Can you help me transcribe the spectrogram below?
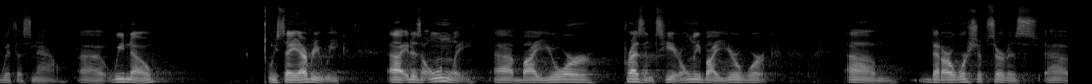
with us now. we know, we say every week, it is only by your presence here, only by your work, um, that our worship service uh,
